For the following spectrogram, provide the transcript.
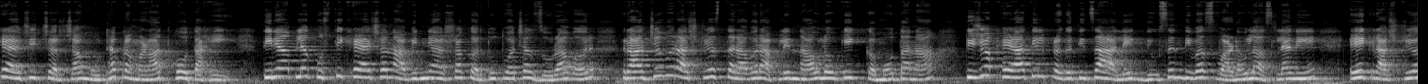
खेळाची चर्चा मोठ्या प्रमाणात होत आहे. तिने आपल्या कुस्ती खेळाच्या नाविन्य अशा कर्तृत्वाच्या जोरावर राज्य व राष्ट्रीय स्तरावर आपले नावलौकिक कमवताना तिच्या खेळातील प्रगतीचा आलेख दिवसेंदिवस वाढवला असल्याने एक राष्ट्रीय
